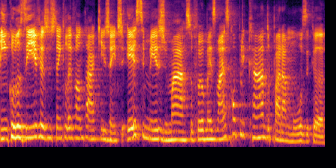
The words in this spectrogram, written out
Inclusive, a gente tem que levantar aqui, gente. Esse mês de março foi o mês mais complicado para a música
